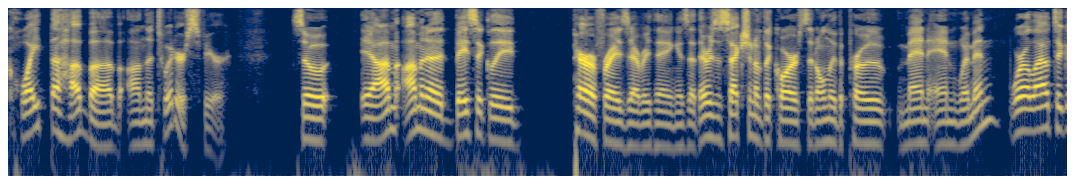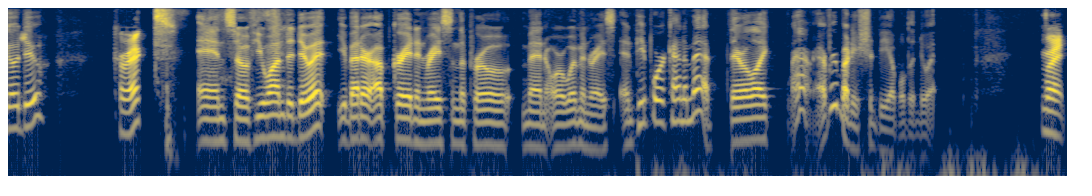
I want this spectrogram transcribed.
quite the hubbub on the Twitter sphere. So yeah, I'm I'm gonna basically paraphrase everything. Is that there was a section of the course that only the pro men and women were allowed to go do, Correct. and so if you wanted to do it, you better upgrade and race in the pro men or women race. And people were kind of mad. They were like, wow, everybody should be able to do it. Right.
